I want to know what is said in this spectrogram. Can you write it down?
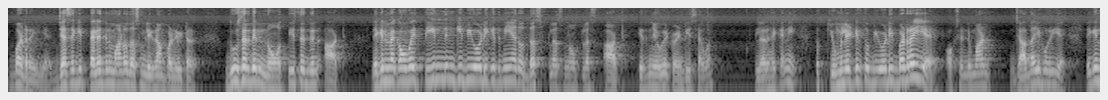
बढ़ रही है। जैसे कि पहले दिन मान लो दस मिलीग्राम पर लीटर, दूसरे दिन नौ, तीसरे दिन आठ। लेकिन मैं कहूँ भाई, तीन दिन की बीओडी कितनी है? तो दस प्लस नौ प्लस आठ। कितनी होगी? ट्वेंटी सेवन क्लियर है क्या नहीं? तो क्यूमुलेटिव तो बीओडी बढ़ रही है। ऑक्सीजन डिमांड ज़्यादा ही हो रही है। लेकिन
